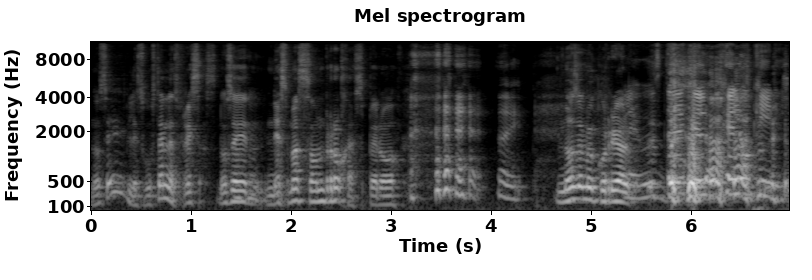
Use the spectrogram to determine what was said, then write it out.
no sé, les gustan las fresas. No sé, es más son rojas, pero Sí. no se me ocurrió. Le gusta Hello, Hello Kitty.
